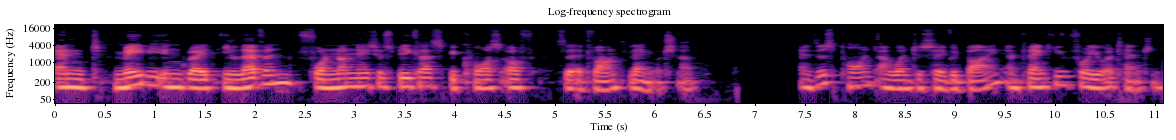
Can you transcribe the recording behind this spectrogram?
and maybe in grade 11 for non native speakers because of the advanced language level. At this point, I want to say goodbye and thank you for your attention.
